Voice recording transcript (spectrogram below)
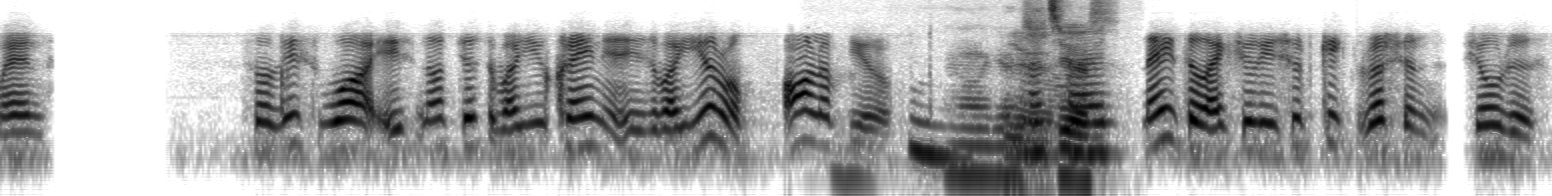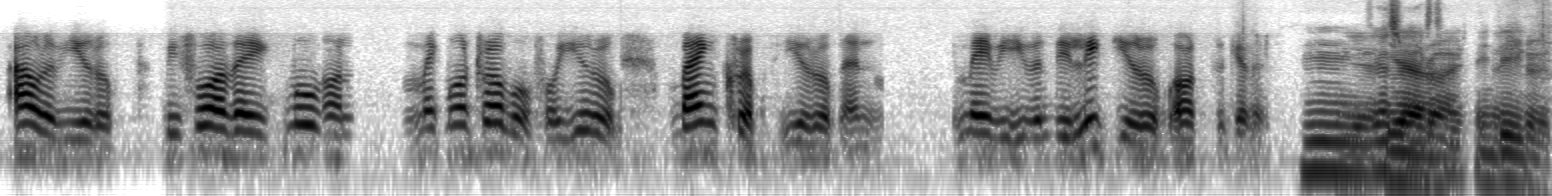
man. So this war is not just about Ukraine, it's about Europe, all of Europe. Mm. Oh, yes. That's Yes. right. NATO actually should kick Russian soldiers out of Europe before they move on, make more trouble for Europe, bankrupt Europe, and maybe even delete Europe altogether. Mm, yes, Yeah, Master. indeed.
